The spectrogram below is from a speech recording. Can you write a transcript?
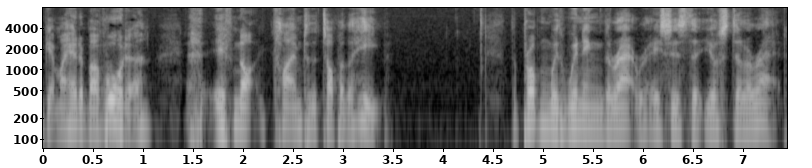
get my head above water if not climb to the top of the heap the problem with winning the rat race is that you're still a rat.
